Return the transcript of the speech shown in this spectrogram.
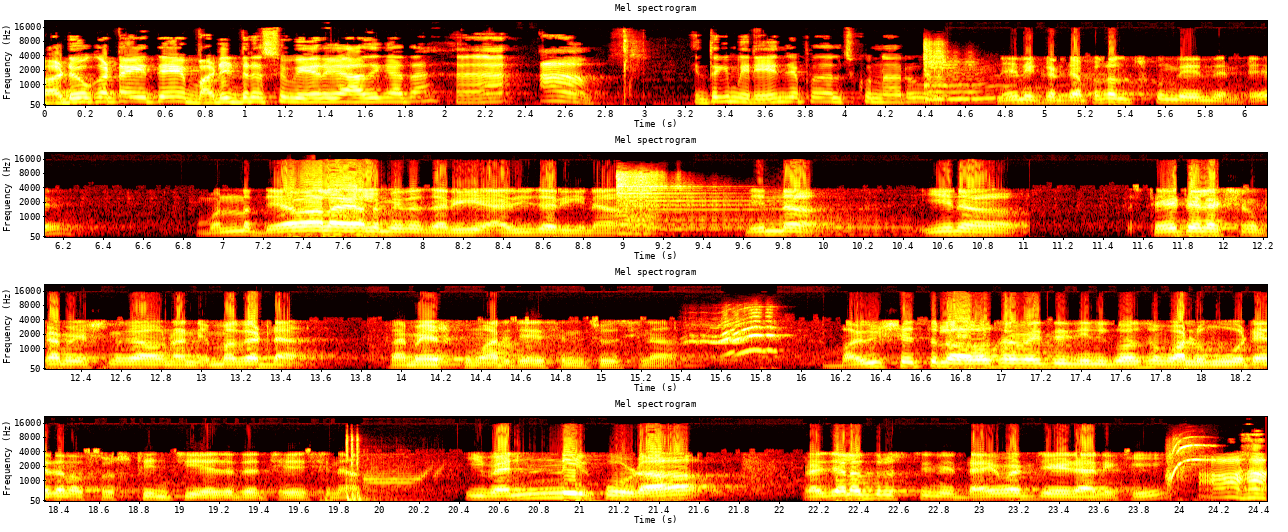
బడి ఒకటైతే బడి డ్రెస్ వేరు కాదు కదా. ఇంతకీ మీరు ఏం చెప్పదలుచుకున్నారు? నేను ఇక్కడ చెప్పదలుచుకుంది ఏంటంటే మొన్న దేవాలయాల మీద జరిగి అది జరిగిన నిన్న ఈయన స్టేట్ ఎలక్షన్ కమిషన్గా ఉన్న నిమ్మగడ్డ రమేష్ కుమార్ చేసిన చూసిన. భవిష్యత్తులో అవసరమైతే దీనికోసం వాళ్ళు ఇంకోటి ఏదైనా సృష్టించి ఏదైనా చేసినా. ఇవన్నీ కూడా ప్రజల దృష్టిని డైవర్ట్ చేయడానికి ఆహా.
